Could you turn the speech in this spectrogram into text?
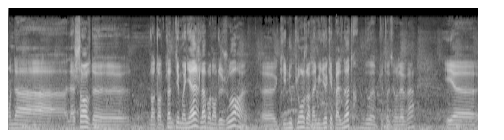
On a la chance de- d'entendre plein de témoignages là pendant deux jours euh, qui nous plongent dans un milieu qui n'est pas le nôtre, nous euh, plutôt sur le vin. Et, euh,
